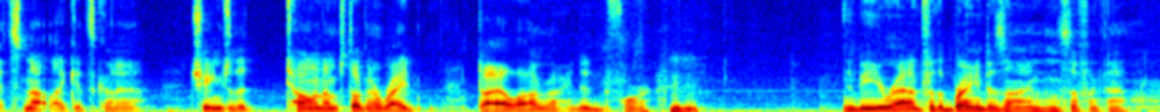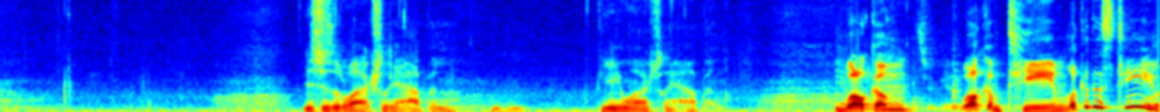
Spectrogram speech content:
it's not like it's gonna change the tone. I'm still gonna write dialogue like I did before. Mm-hmm. And be around for the brain design and stuff like that. It's just it'll actually happen. Mm-hmm. The game will actually happen. Welcome, welcome team. Look at this team.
